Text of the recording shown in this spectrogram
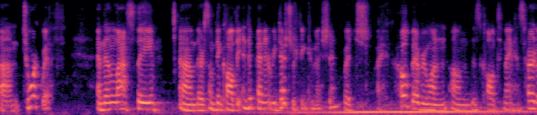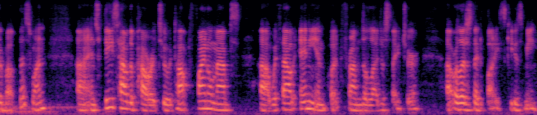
um, to work with. And then lastly, um, there's something called the Independent Redistricting Commission, which I hope everyone on this call tonight has heard about this one. Uh, and so these have the power to adopt final maps uh, without any input from the legislature uh, or legislative body, excuse me.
